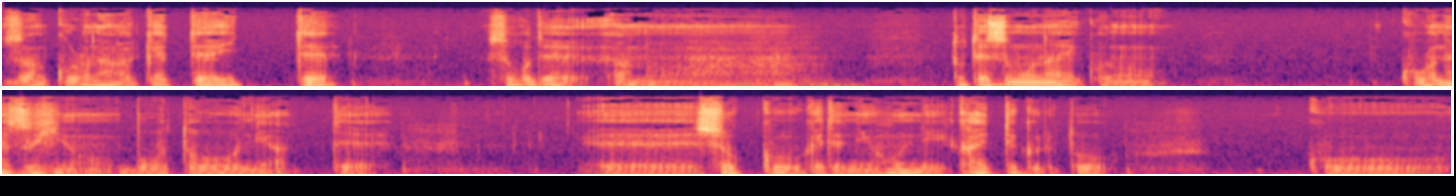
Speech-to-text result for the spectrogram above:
そのコロナ明けて行ってそこであのとてつもないこの光熱費の冒頭にあって、えー、ショックを受けて日本に帰ってくるとこう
